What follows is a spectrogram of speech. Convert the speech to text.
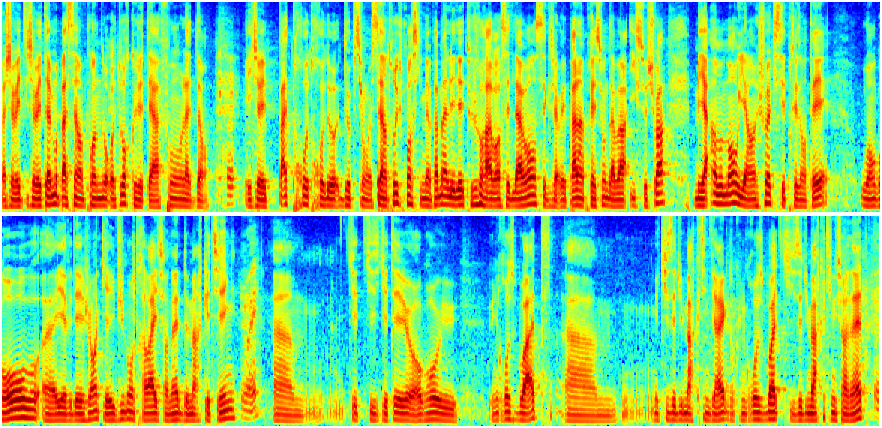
bah, j'avais, j'avais tellement passé un point de non-retour que j'étais à fond là-dedans. Mhm. Et j'avais pas trop, trop d'o- d'options. Et c'est un truc, je pense, qui m'a pas mal aidé toujours à avancer de l'avant, c'est que j'avais pas l'impression d'avoir X choix. Mais il y a un moment où il y a un choix qui s'est présenté, où en gros, euh, il y avait des gens qui avaient vu mon travail sur net de marketing Ouais. euh, qui, qui- qui était en gros une grosse boîte, euh, mais qui faisait du marketing direct, donc une grosse boîte qui faisait du marketing sur Internet, Mhm.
